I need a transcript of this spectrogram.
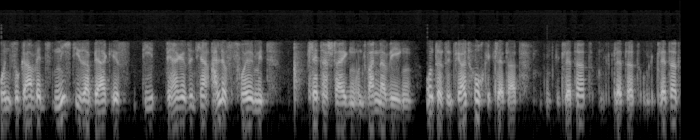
Und sogar wenn es nicht dieser Berg ist, die Berge sind ja alle voll mit Klettersteigen und Wanderwegen. Und da sind wir halt hochgeklettert und geklettert und geklettert und geklettert.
